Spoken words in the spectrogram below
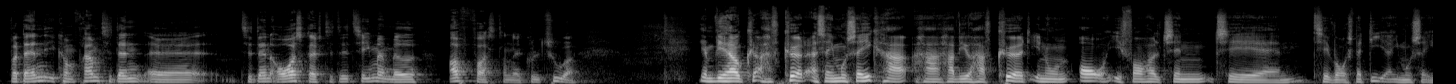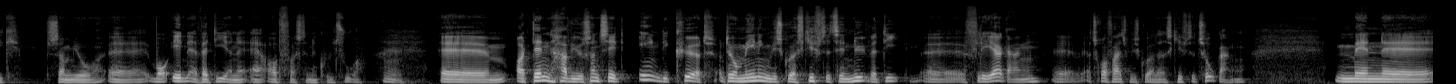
hvordan I kom frem til den, øh, til den overskrift, til det tema med opfostrende kultur. Jamen, vi har jo haft kørt, altså i Mosaik har, har, har vi jo haft kørt i nogle år i forhold til, til, øh, til vores værdier i Mosaik, som jo, øh, hvor en af værdierne er opfostrende kultur. Mm. Øhm, og den har vi jo sådan set egentlig kørt, og det var meningen, vi skulle have skiftet til en ny værdi øh, flere gange. Øh, jeg tror faktisk, vi skulle have været skiftet to gange. Men, øh,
